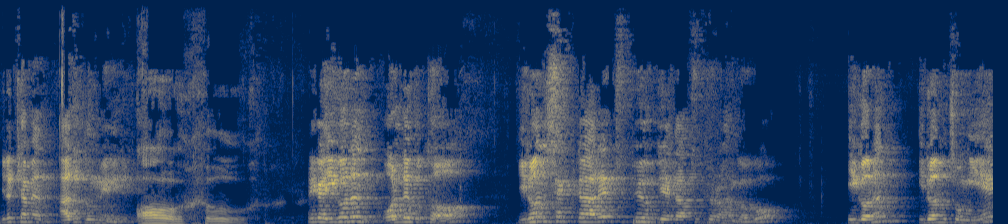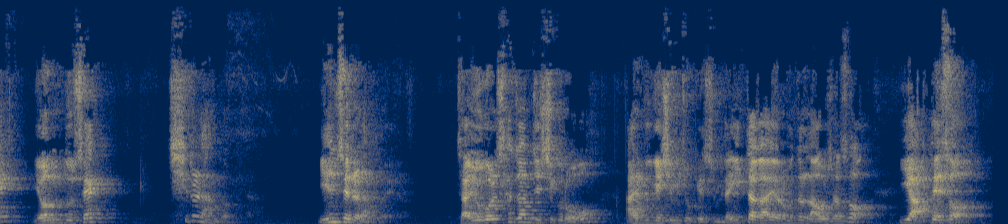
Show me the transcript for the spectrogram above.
이렇게 하면 아주 극명해집니다. 그러니까 이거는 원래부터 이런 색깔의 투표용지에다 투표를 한 거고, 이거는 이런 종이에 연두색 칠을 한 겁니다. 인쇄를 한 거예요. 자, 요걸 사전 지식으로 알고 계시면 좋겠습니다. 이따가 여러분들 나오셔서 이 앞에서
